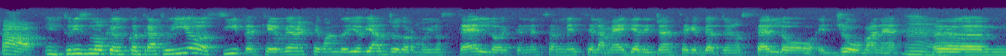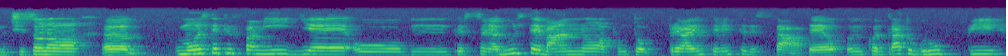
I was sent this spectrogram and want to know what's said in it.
Ah, il turismo che ho incontrato io sì, perché ovviamente quando io viaggio dormo in ostello e tendenzialmente la media di gente che viaggia in ostello è giovane. Mm. Uh, ci sono uh, molte più famiglie o mh, persone adulte vanno appunto prevalentemente d'estate. Ho, ho incontrato gruppi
